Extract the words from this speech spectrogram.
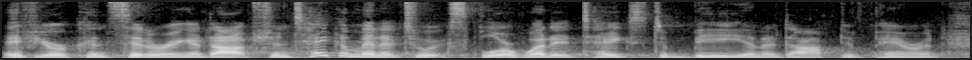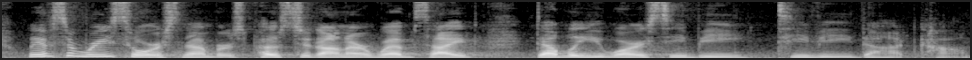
If you're considering adoption, take a minute to explore what it takes to be an adoptive parent. We have some resource numbers posted on our website, WRCBTV.com.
